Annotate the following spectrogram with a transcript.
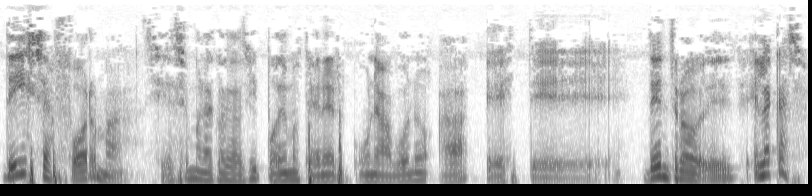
De esa forma, si hacemos la cosa así, podemos tener un abono a este dentro de, en la casa.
